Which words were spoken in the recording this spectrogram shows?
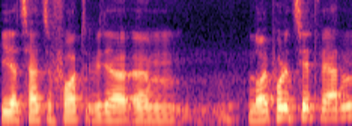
jederzeit sofort wieder ähm, neu produziert werden.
